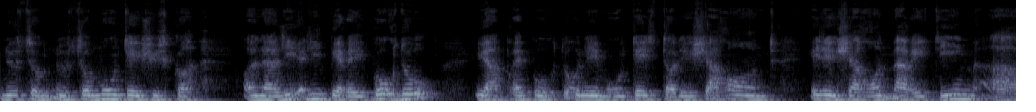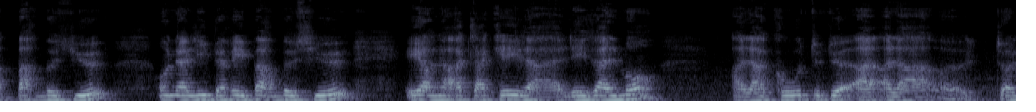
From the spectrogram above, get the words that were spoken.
nous sommes, montés jusqu'à on a libéré Bordeaux. Et après Bordeaux on est monté dans les Charentes et les Charentes-Maritimes à Barbesieux. On a libéré Barbesieux et on a attaqué les Allemands à la côte de, à, la, euh,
